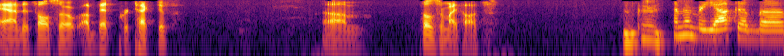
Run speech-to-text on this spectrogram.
and it's also a bit protective. Um, those are my thoughts. Okay. I remember Jacob uh,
